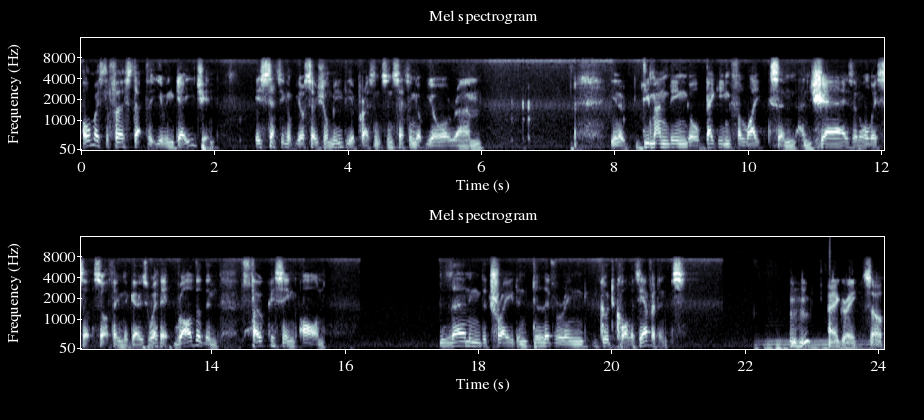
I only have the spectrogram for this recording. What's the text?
almost the first step that you engage in, is setting up your social media presence and setting up your, um, you know, demanding or begging for likes and, and shares and all this sort, sort of thing that goes with it, rather than focusing on learning the trade and delivering good quality evidence. Mm-hmm. I agree. So,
